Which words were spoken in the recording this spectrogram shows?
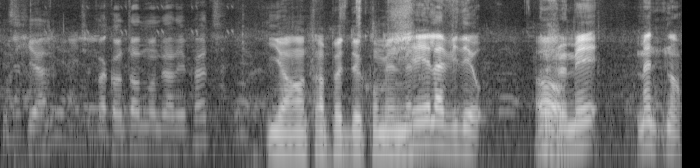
Qu'est-ce qu'il y a Tu es pas content de mon dernier pote Il rentre un peu de combien de mètres J'ai la vidéo. Que Oh. je mets maintenant.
